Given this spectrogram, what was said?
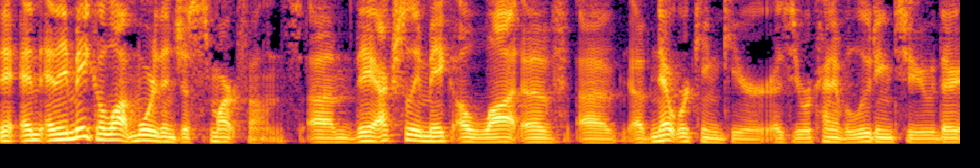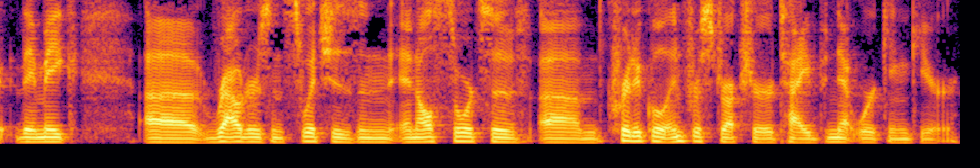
They, and, and they make a lot more than just smartphones. Um, they actually make a lot of uh, of networking gear, as you were kind of alluding to. They they make uh, routers and switches and and all sorts of um, critical infrastructure type networking gear.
